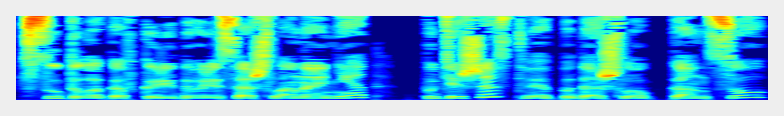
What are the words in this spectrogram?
Сутолока в коридоре сошла на нет, путешествие подошло к концу,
